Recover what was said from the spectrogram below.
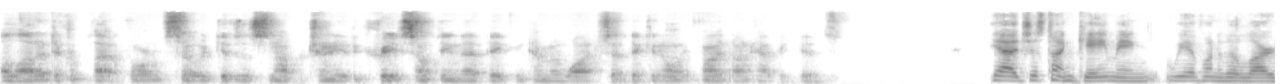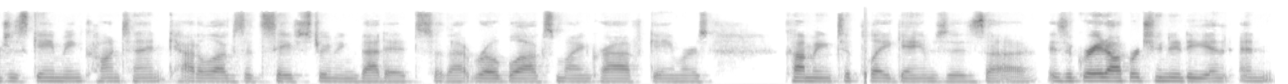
a lot of different platforms. So it gives us an opportunity to create something that they can come and watch that they can only find on Happy Kids. Yeah, just on gaming, we have one of the largest gaming content catalogs that's safe streaming vetted. So that Roblox, Minecraft gamers coming to play games is uh, is a great opportunity and, and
